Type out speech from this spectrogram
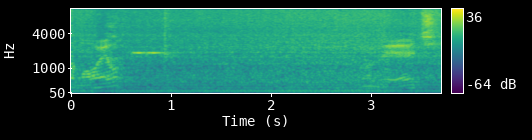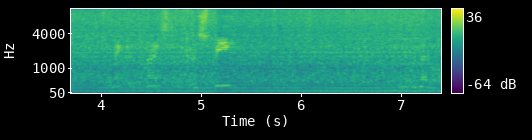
some oil on the edge to make it nice and crispy in the middle.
